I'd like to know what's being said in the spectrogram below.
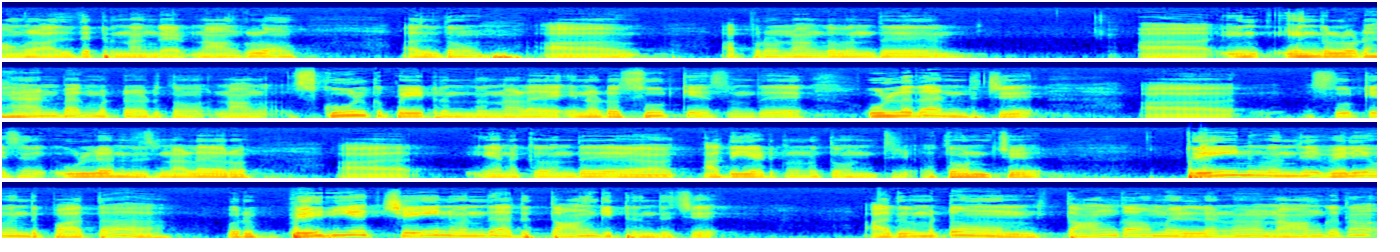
அவங்க அழுதுட்டு இருந்தாங்க. நாங்களும் அழுதோம். அப்புறம் நாங்கள் வந்து எங் எங்களோட ஹேண்ட்பேக் மட்டும் எடுத்தோம். நாங்கள் ஸ்கூலுக்கு போயிட்டு இருந்ததுனால என்னோட சூட்கேஸ் வந்து உள்ளே தான் இருந்துச்சு சூட்கேஸ் உள்ளே இருந்துச்சுனால எனக்கு வந்து அது எடுக்கணும்னு தோணுச்சு தோணுச்சு. ட்ரெயின் வந்து வெளியே வந்து பார்த்தா ஒரு பெரிய செயின் வந்து அது தாங்கிட்டு இருந்துச்சு. அது மட்டும் தாங்காமல் இல்லைன்னா நாங்கள் தான்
